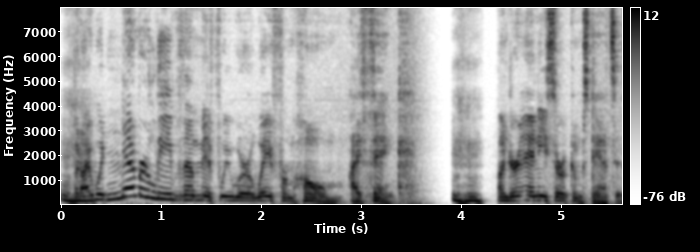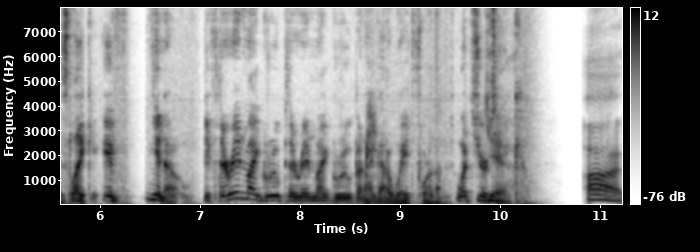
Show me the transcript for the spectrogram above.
But I mm-hmm. would never leave them if we were away from home, I think. Under any circumstances. Like if, you know, if they're in my group, they're in my group and I got to wait for them. What's your Yeah. take? Uh,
